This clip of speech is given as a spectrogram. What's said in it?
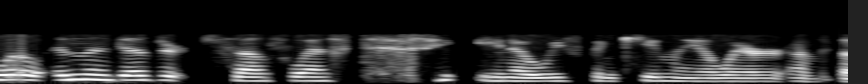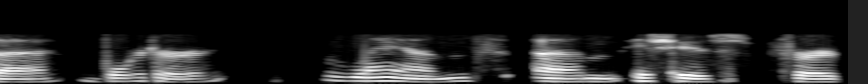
Well in the desert southwest you know we've been keenly aware of the border lands um, issues for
